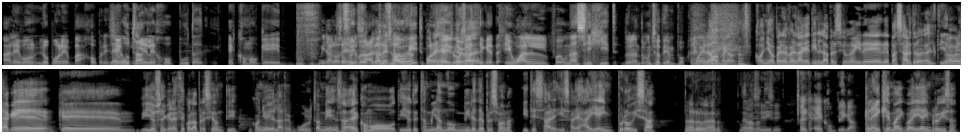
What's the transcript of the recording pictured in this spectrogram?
A Levon lo pone bajo presión gusta? y el hijo puta es como que. Mira lo, Sí, de, pero lo tú sabes- no hit, por Eh, ejemplo, yo iba a ¿sabes? decir que igual fue una sí hit durante mucho tiempo. Bueno, pero coño, pero es verdad que tiene la presión ahí de, de pasártelo. El tío, la verdad que, que. Y yo se crece con la presión, tío. Coño, y en la Red Bull también, ¿sabes? Es como, tío, te están mirando miles de personas y te sales y sales ahí a improvisar. Claro, claro. De Sí, tío. sí. Es, es complicado. ¿Creéis que Mike Bahía improvisa?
